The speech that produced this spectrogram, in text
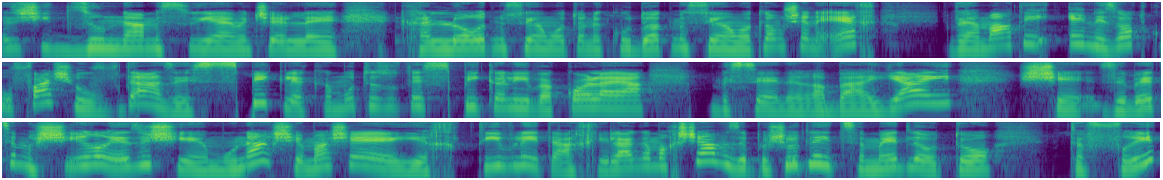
איזושהי תזונה מסוימת של אה, קלוריות מסוימות או נקודות מסוימות, לא משנה איך. ואמרתי, הנה, זו תקופה שעובדה, זה הספיק לי, הכמות הזאת הספיקה לי והכל היה בסדר. הבעיה היא שזה בעצם משאיר לי איזושהי אמונה שמה שיכתיב לי את האכילה גם עכשיו, זה פשוט להיצמד לאותו תפריט,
